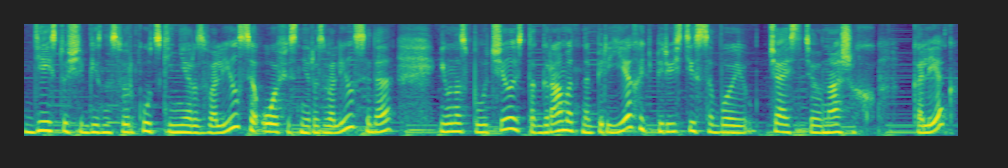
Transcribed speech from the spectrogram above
действующий бизнес в Иркутске не развалился, офис не развалился, да, и у нас получилось так грамотно переехать, перевести с собой часть наших коллег,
